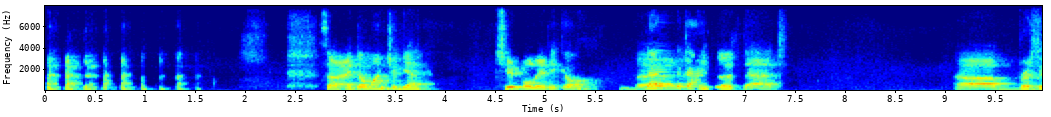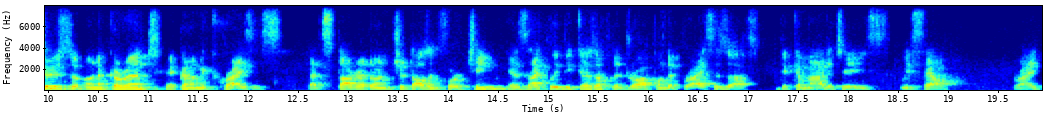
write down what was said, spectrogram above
so I don't want to get too political, but no, the thing is that uh, Brazil is on a current economic crisis that started on 2014 exactly because of the drop on the prices of the commodities we sell, right?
